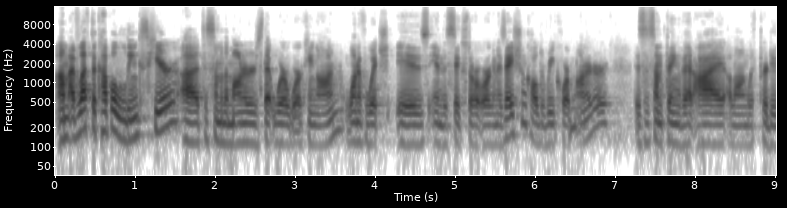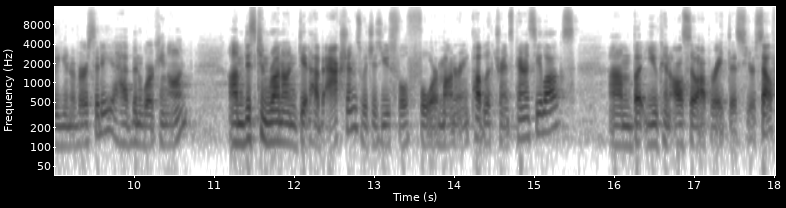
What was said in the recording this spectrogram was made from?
Um, I've left a couple links here uh, to some of the monitors that we're working on, one of which is in the Sigstore organization called Rekor Monitor. This is something that I, along with Purdue University, have been working on. Um, this can run on GitHub Actions, which is useful for monitoring public transparency logs, um, but you can also operate this yourself.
